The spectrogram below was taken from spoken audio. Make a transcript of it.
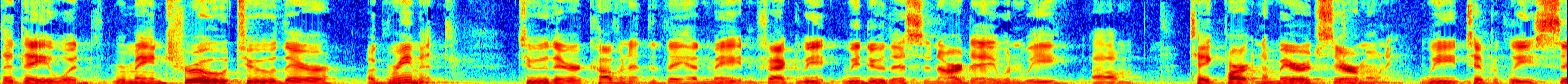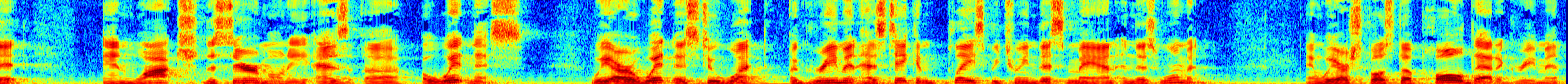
that they would remain true to their agreement, to their covenant that they had made. In fact, we, we do this in our day when we um, take part in a marriage ceremony. We typically sit and watch the ceremony as a, a witness. We are a witness to what agreement has taken place between this man and this woman. And we are supposed to uphold that agreement.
